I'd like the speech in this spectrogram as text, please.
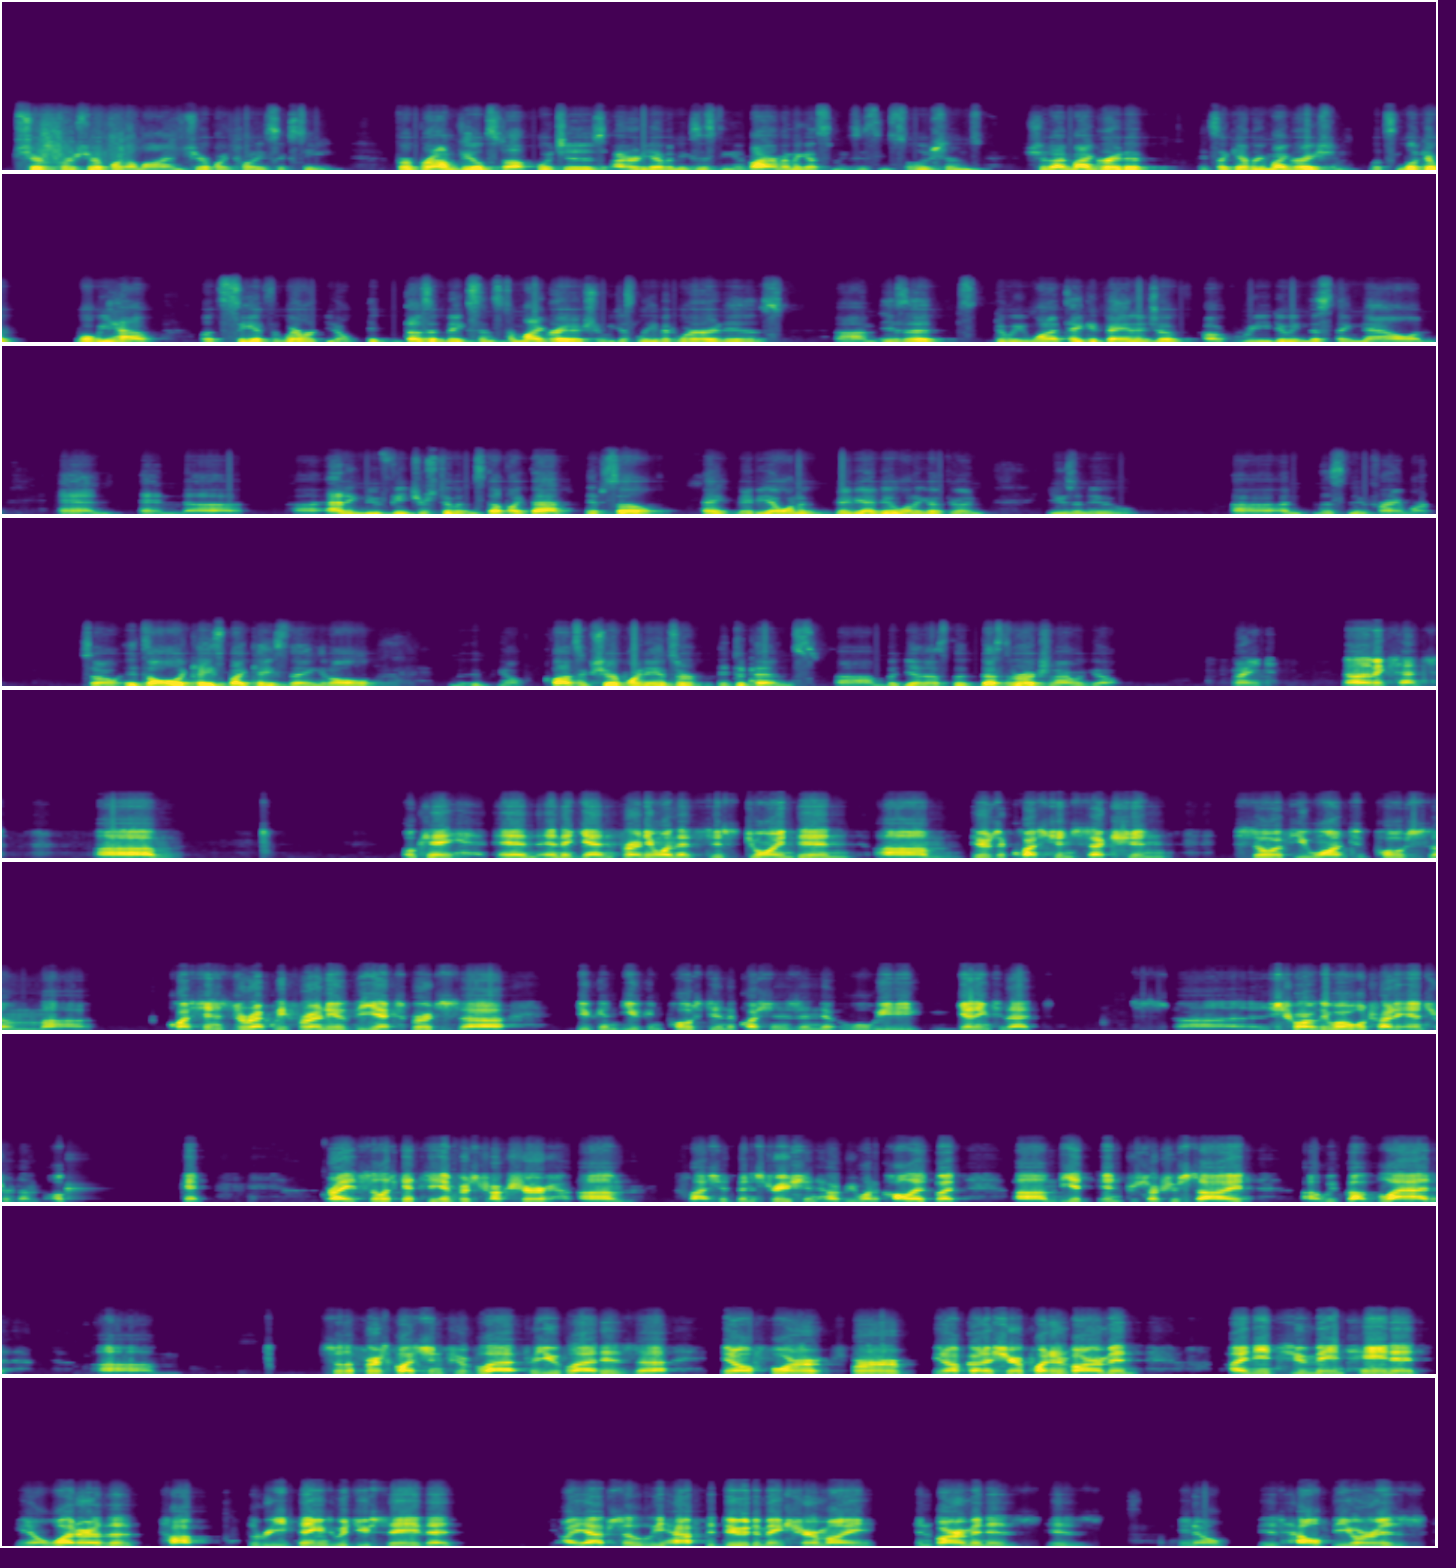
Share, for SharePoint Online, SharePoint 2016. For brownfield stuff, which is I already have an existing environment, I got some existing solutions. Should I migrate it? It's like every migration. Let's look at what we have. Let's see if where, you know, it, does it make sense to migrate it? Should we just leave it where it is? Um, is it, do we want to take advantage of, of redoing this thing now and, and, and uh, uh, adding new features to it and stuff like that? If so, hey, maybe I want to, maybe I do want to go through and use a new, uh, this new framework. So it's all a case by case thing. It all, you know, classic SharePoint answer, it depends. Um, but yeah, that's the, that's the direction I would go. Right. No, that makes sense. Um, okay, and, and again, for anyone that's just joined in, um, there's a question section. So if you want to post some uh, questions directly for any of the experts, uh, you can you can post in the questions, and we'll be getting to that uh, shortly, where we'll try to answer them. Okay. Okay. All right. So let's get to infrastructure um, slash administration, however you want to call it. But um, the infrastructure side. Uh, we've got Vlad. Um, so the first question for Vlad, for you, Vlad, is uh, you know for for you know I've got a SharePoint environment. I need to maintain it. You know, what are the top three things would you say that I absolutely have to do to make sure my environment is is you know is healthy or is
